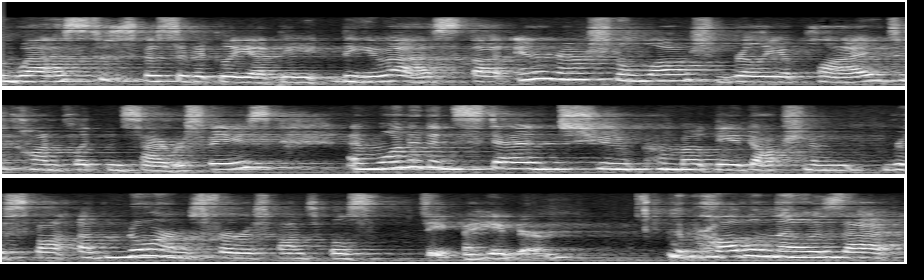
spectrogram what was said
The West, specifically at the, the US, thought international law should really apply to conflict in cyberspace and wanted instead to promote the adoption of, of norms for responsible state behavior. The problem, though, is that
